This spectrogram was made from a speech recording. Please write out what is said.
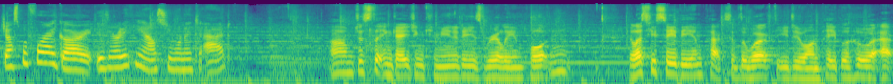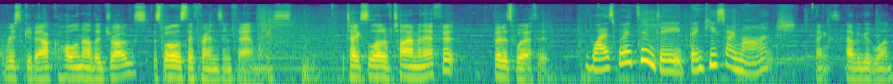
Just before I go, is there anything else you wanted to add? Um, just that engaging community is really important. It lets you see the impacts of the work that you do on people who are at risk of alcohol and other drugs, as well as their friends and families. It takes a lot of time and effort, but it's worth it. Wise words indeed. Thank you so much. Thanks. Have a good one.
